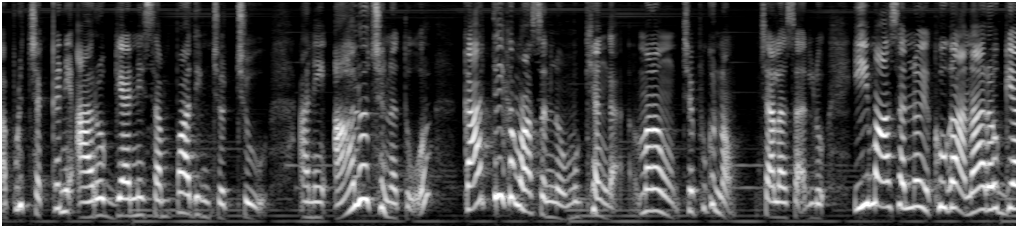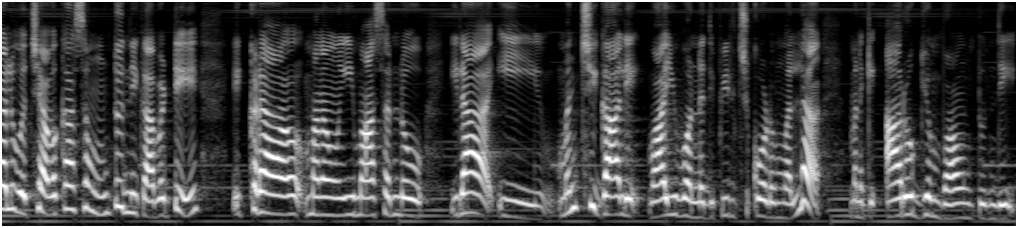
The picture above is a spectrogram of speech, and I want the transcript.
అప్పుడు చక్కని ఆరోగ్యాన్ని సంపాదించవచ్చు అనే ఆలోచనతో కార్తీక మాసంలో ముఖ్యంగా మనం చెప్పుకున్నాం చాలాసార్లు. ఈ మాసంలో ఎక్కువగా అనారోగ్యాలు వచ్చే అవకాశం ఉంటుంది కాబట్టి ఇక్కడ మనం ఈ మాసంలో ఇలా ఈ మంచి గాలి వాయువు అన్నది పీల్చుకోవడం వల్ల మనకి ఆరోగ్యం బాగుంటుంది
